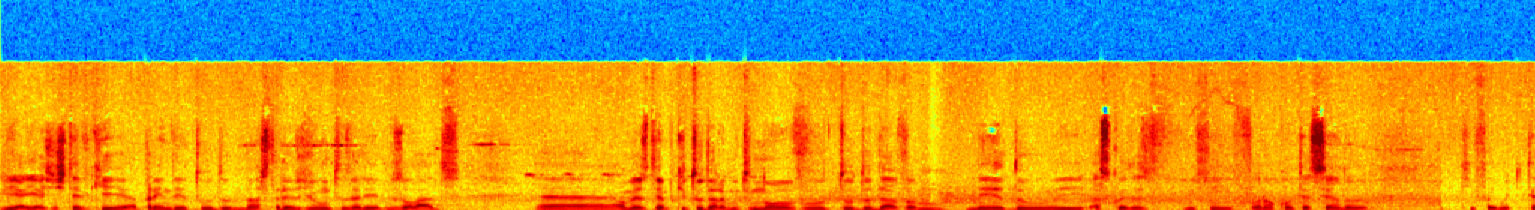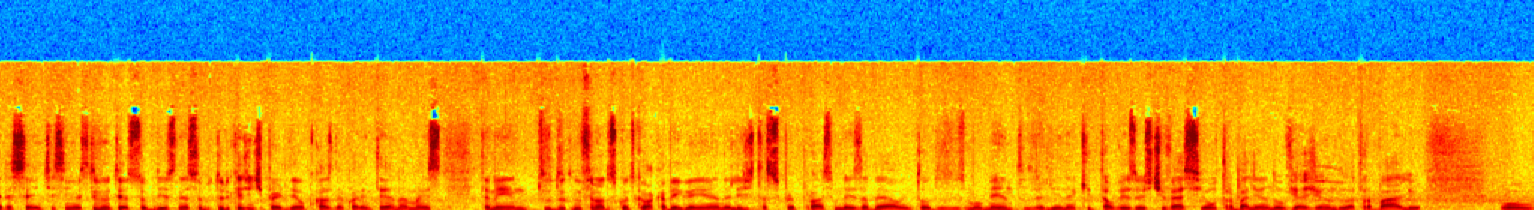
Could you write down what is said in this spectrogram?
E aí a gente teve que aprender tudo, nós três juntos ali, isolados. É, ao mesmo tempo que tudo era muito novo, tudo dava medo e as coisas, enfim, foram acontecendo que foi muito interessante. Assim. Eu escrevi um texto sobre isso, né? sobre tudo que a gente perdeu por causa da quarentena, mas também tudo no final das contas que eu acabei ganhando ali de estar super próximo da Isabel em todos os momentos ali, né? que talvez eu estivesse ou trabalhando ou viajando a trabalho ou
